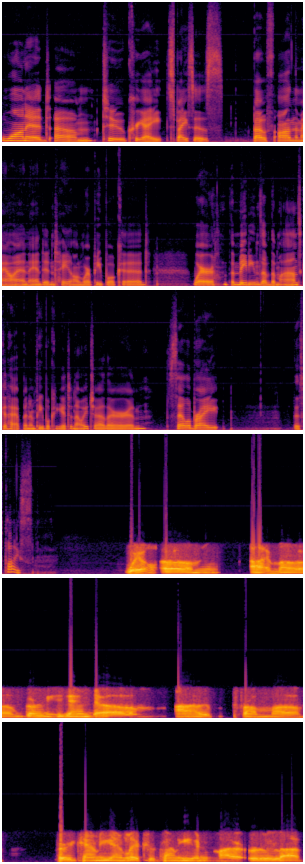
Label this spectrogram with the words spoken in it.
wanted um, to create spaces both on the mountain and in town where people could where the meetings of the minds could happen and people could get to know each other and celebrate this place? Well, um, I'm uh, Gurney, and um, I'm from uh, Perry County and Letcher County in my early life,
